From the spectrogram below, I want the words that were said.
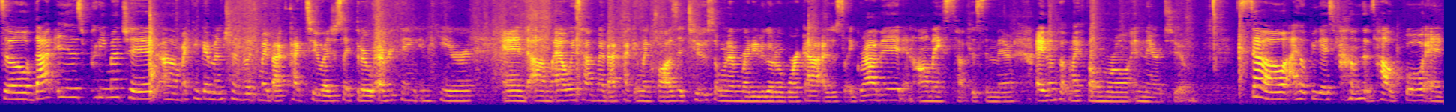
so that is pretty much it. Um, I think I mentioned like my backpack too. I just like throw everything in here and um, I always have my backpack in my closet too. So when I'm ready to go to a workout, I just like grab it and all my stuff is in there. I even put my foam roll in there too. So I hope you guys found this helpful and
